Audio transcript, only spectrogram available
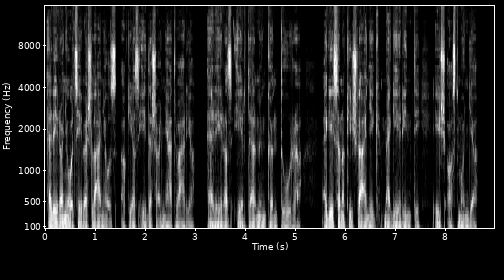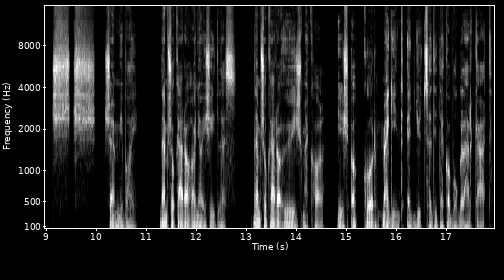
Elér a nyolc éves lányhoz, aki az édesanyját várja. Elér az értelmünkön túlra. Egészen a kislányig megérinti, és azt mondja, css, semmi baj. Nem sokára anya is itt lesz. Nem sokára ő is meghal és akkor megint együtt szeditek a boglárkát.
